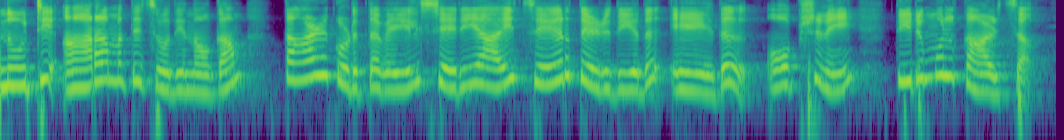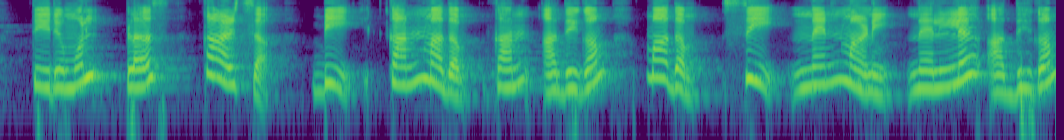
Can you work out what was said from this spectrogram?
നൂറ്റി ആറാമത്തെ ചോദ്യം നോക്കാം. താഴെ കൊടുത്തവയിൽ ശരിയായി ചേർത്തെഴുതിയത് ഏത്? ഓപ്ഷൻ എ തിരുമുൽ കാഴ്ച. തിരുമുൽ പ്ലസ് കാഴ്ച. ബി. കൺമതം കൺ അധികം മതം. സി. നെന്മണി. നെല്ല് അധികം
